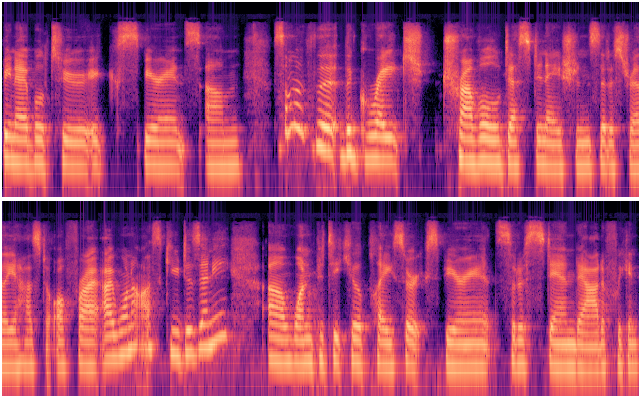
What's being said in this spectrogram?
been able to experience um, some of the the great travel destinations that Australia has to offer. I, I want to ask you: Does any uh, one particular place or experience sort of stand out? If we can,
